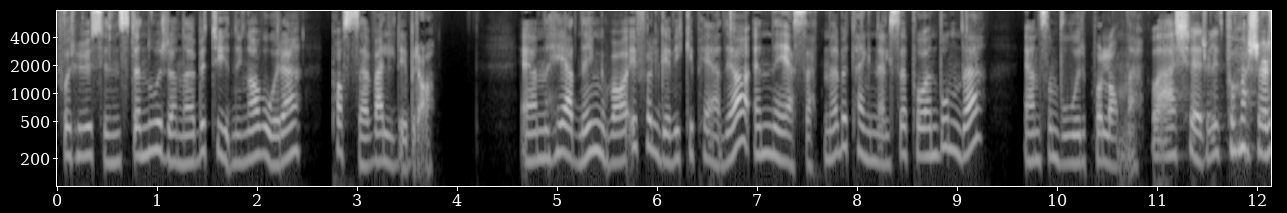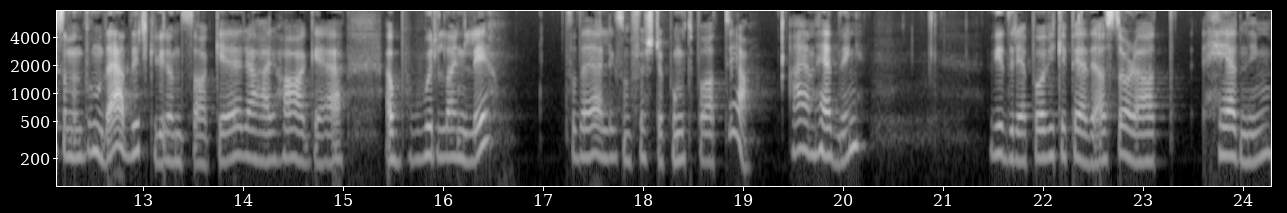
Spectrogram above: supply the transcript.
for hun syns den norrøne betydninga av ordet passer veldig bra. En hedning var ifølge Wikipedia en nedsettende betegnelse på en bonde, en som bor på landet. Og jeg ser jo litt på meg sjøl som en bonde. Jeg dyrker grønnsaker, jeg har hage, jeg bor landlig. Så det er liksom første punkt på at ja, jeg er en hedning. Videre på Wikipedia står det at hedning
